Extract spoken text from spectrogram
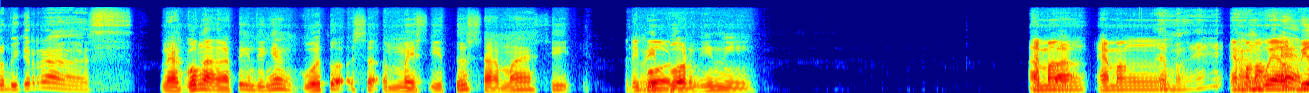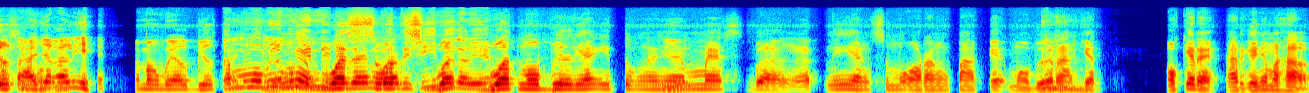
lebih keras. Nah, gua nggak ngerti intinya gua tuh se-amaze itu sama si Reborn. Reborn ini. Emang emang Emang emang emang well built aja mobil. kali ya. Emang well built Sama aja. sih. mungkin buat didesain buat di sini buat, kali ya. buat mobil yang hitungannya Iya. mes banget nih yang semua orang pakai mobil rakyat. Oke deh, harganya mahal.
